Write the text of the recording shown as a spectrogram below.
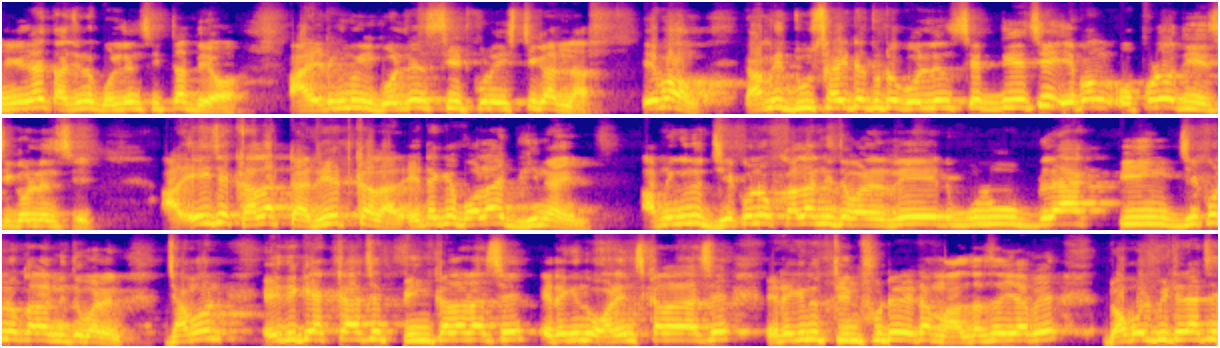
ভেঙে যায়, তার জন্য গোল্ডেন সিটটা দেওয়া। আর এটা কিন্তু গোল্ডেন সিট কোনো স্টিকার না। এবং আমি দু সাইডে দুটো গোল্ডেন সিট দিয়েছি এবং ওপরেও দিয়েছি গোল্ডেন সিট আর এই যে কালারটা রেড কালার এটাকে বলা হয় ভিনাইন আপনি কিন্তু যে কোনো কালার নিতে পারেন রেড ব্লু ব্ল্যাক পিঙ্ক যে কোনো কালার নিতে পারেন। যেমন এইদিকে একটা আছে পিঙ্ক কালার আছে, এটা কিন্তু অরেঞ্জ কালার আছে, এটা কিন্তু তিন ফুটের, এটা মালদাতে যাবে। ডবল বিটের আছে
